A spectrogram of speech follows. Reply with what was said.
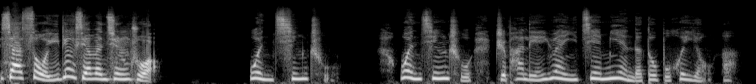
下次我一定先问清楚。问清楚，问清楚，只怕连愿意见面的都不会有了。”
